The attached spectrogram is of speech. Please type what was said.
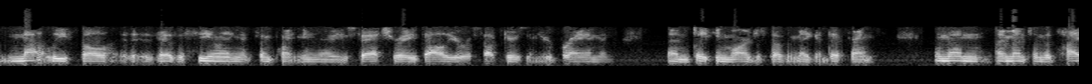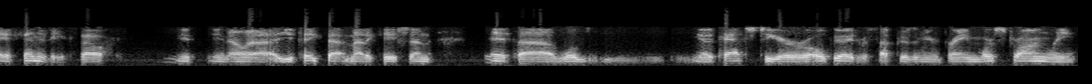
not lethal. It, it has a ceiling. At some point, you know, you saturate all your receptors in your brain, and and taking more just doesn't make a difference. And then I mentioned it's high affinity. So, you, you know, uh, you take that medication, it uh, will you know attach to your opioid receptors in your brain more strongly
